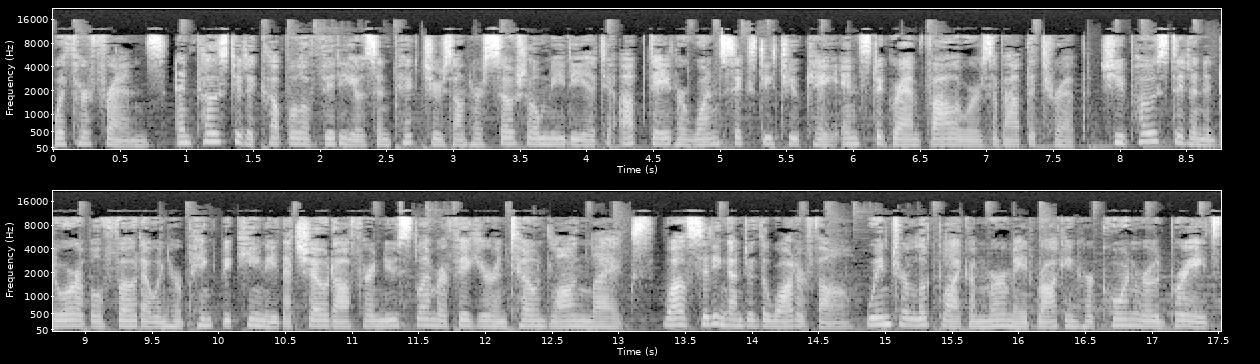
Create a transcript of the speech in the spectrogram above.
with her friends, and posted a couple of videos and pictures on her social media to update her 162k Instagram followers about the trip. She posted an adorable photo in her pink bikini that showed off her new slimmer figure and toned long legs. While sitting under the waterfall, Winter looked like like a mermaid rocking her cornrowed braids.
